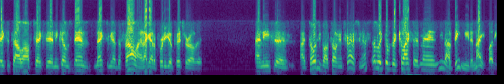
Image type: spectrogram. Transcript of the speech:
takes the towel off, checks in, he comes stands next to me at the foul line. I got a pretty good picture of it. And he says, I told you about talking trash to me. I looked up the clock and said, Man, you're not beating me tonight, buddy.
